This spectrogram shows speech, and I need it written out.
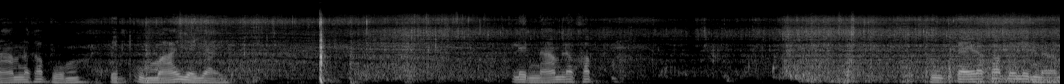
น้ำนะครับผมเป็นอุ่มไม้ใหญ่ ๆ เล่นน้ำแล้วครับ ถูกใจแล้วครับได้เล่นน้ำ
